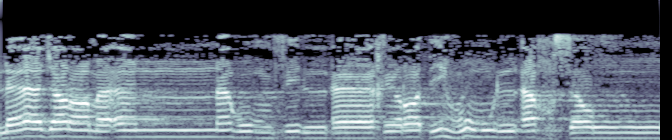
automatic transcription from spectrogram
لَا جَرَمَ أَنَّهُمْ فِي الْآخِرَةِ هُمُ الْأَخْسَرُونَ.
